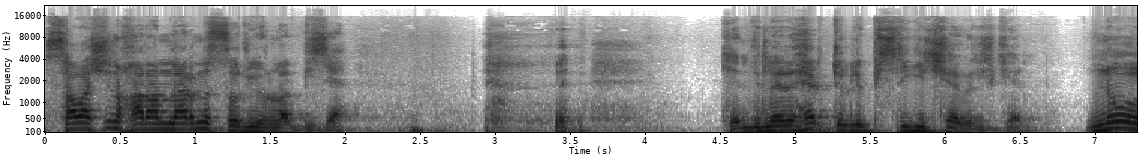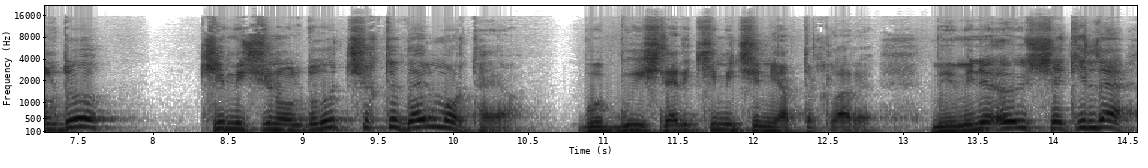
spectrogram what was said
Savaşın haramlarını soruyorlar bize. Kendileri her türlü pisliği çevirirken. Ne oldu? Kim için olduğu çıktı değil mi ortaya? Bu, bu işleri kim için yaptıkları. Mümini öyle şekilde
